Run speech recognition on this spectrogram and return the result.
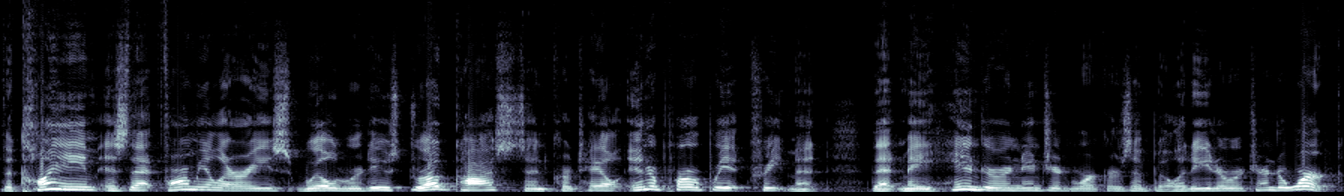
The claim is that formularies will reduce drug costs and curtail inappropriate treatment that may hinder an injured worker's ability to return to work.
